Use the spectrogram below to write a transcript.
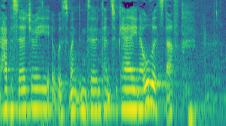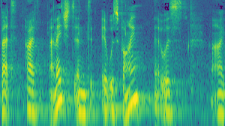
had the surgery. It was went into intensive care, you know, all this stuff. But I managed, and it was fine. It was, I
